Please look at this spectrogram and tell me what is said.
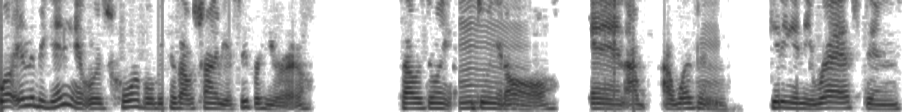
well in the beginning it was horrible because i was trying to be a superhero so i was doing mm. doing it mm. all and i i wasn't mm. getting any rest and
